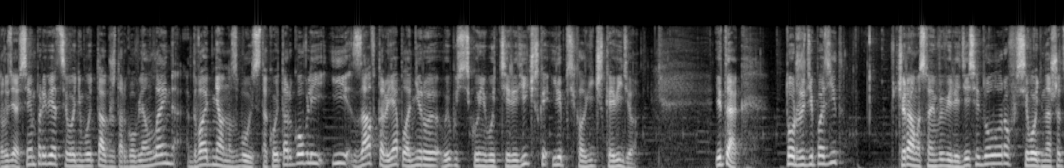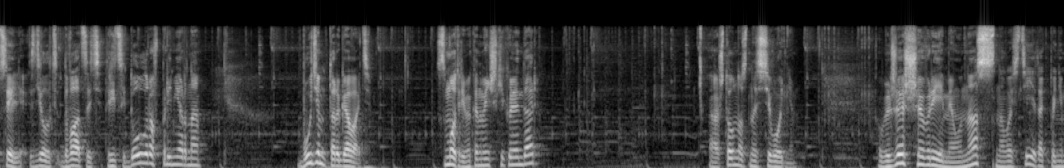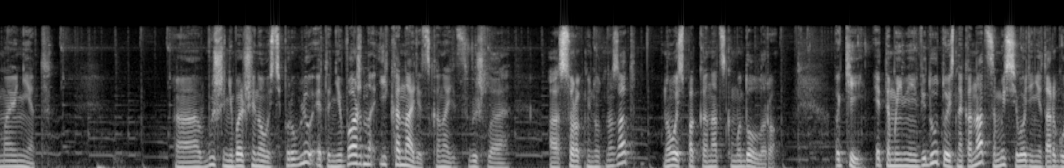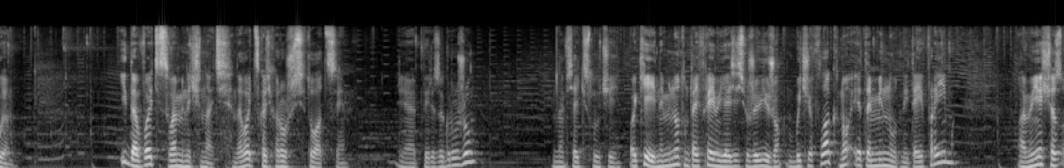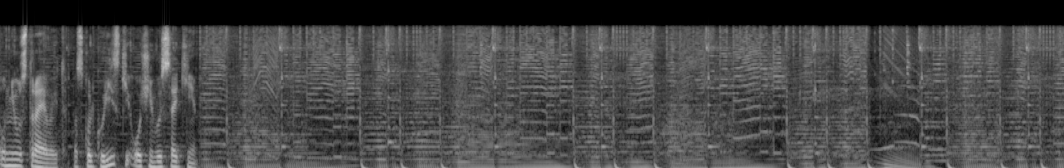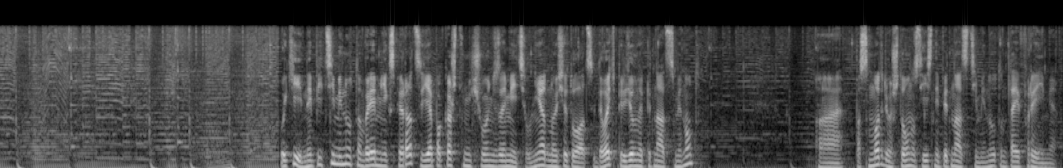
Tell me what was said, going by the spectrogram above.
Друзья, всем привет! Сегодня будет также торговля онлайн. Два дня у нас будет с такой торговлей, и завтра я планирую выпустить какое-нибудь теоретическое или психологическое видео. Итак, тот же депозит. Вчера мы с вами вывели 10 долларов, сегодня наша цель сделать 20-30 долларов примерно. Будем торговать. Смотрим экономический календарь. А что у нас на сегодня? В ближайшее время у нас новостей, я так понимаю, нет. А, выше небольшие новости по рублю, это не важно. И канадец. Канадец вышла 40 а, минут назад. Новость по канадскому доллару. Окей, это мы имеем в виду, то есть на канадце мы сегодня не торгуем. И давайте с вами начинать. Давайте искать хорошие ситуации. Я перезагружу. На всякий случай. Окей, на минутном тайфрейме я здесь уже вижу бычий флаг, но это минутный тайфрейм. А меня сейчас он не устраивает, поскольку риски очень высоки. Окей, на 5-минутном времени экспирации я пока что ничего не заметил, ни одной ситуации. Давайте перейдем на 15 минут. А, посмотрим, что у нас есть на 15-минутном тайфрейме.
